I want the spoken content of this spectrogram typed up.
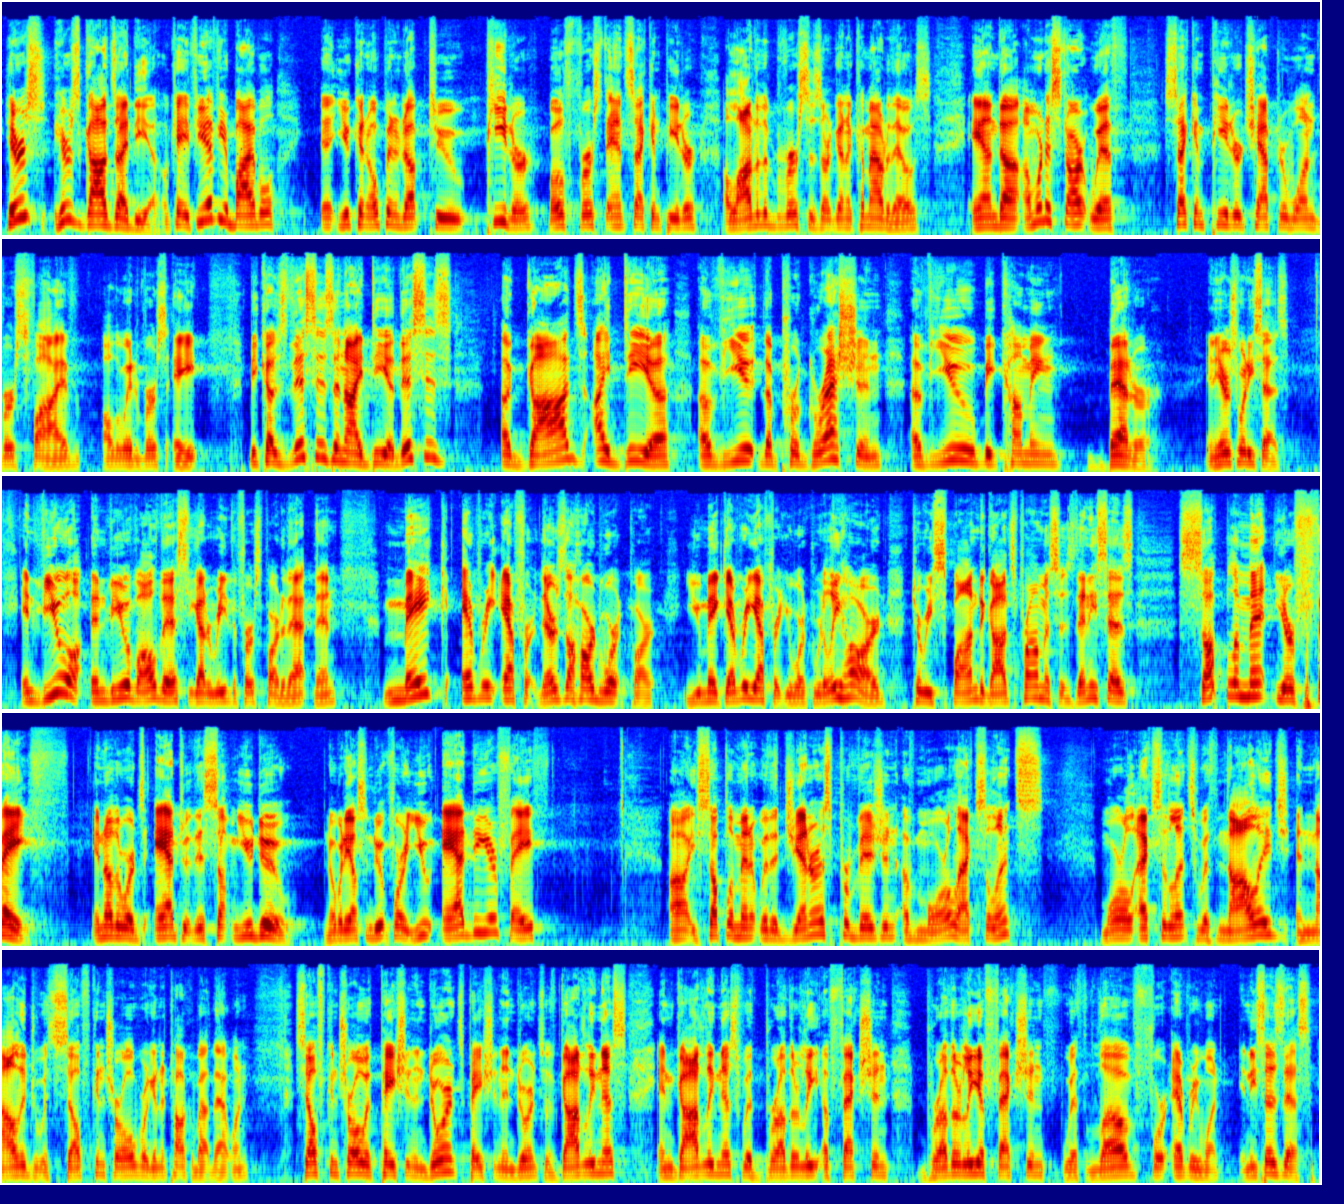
Here's, here's God's idea. Okay, if you have your Bible, uh, you can open it up to Peter, both 1st and 2nd Peter. A lot of the verses are going to come out of those. And uh, I'm going to start with 2nd Peter chapter 1 verse 5 all the way to verse 8 because this is an idea. This is a God's idea of you the progression of you becoming better. And here's what he says. In view, in view of all this, you got to read the first part of that then. Make every effort. There's the hard work part. You make every effort. You work really hard to respond to God's promises. Then he says, supplement your faith. In other words, add to it. This is something you do. Nobody else can do it for you. You add to your faith. Uh, you supplement it with a generous provision of moral excellence moral excellence with knowledge, and knowledge with self control. We're going to talk about that one. Self control with patient endurance, patient endurance with godliness, and godliness with brotherly affection, brotherly affection with love for everyone. And he says this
